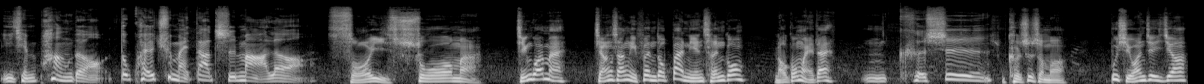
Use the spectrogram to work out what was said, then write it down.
以前胖的哦都快去买大尺码了。所以说嘛，尽管买，奖赏你奋斗半年成功，老公买单。嗯，可是，可是什么？不喜欢这一家？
